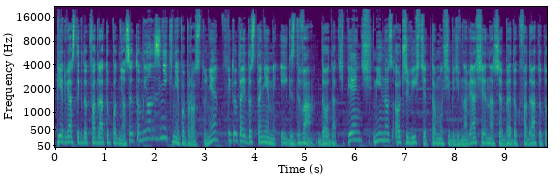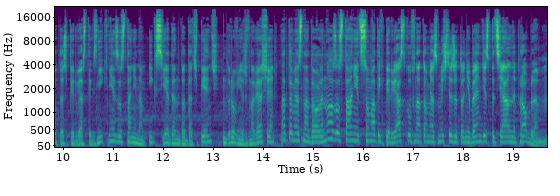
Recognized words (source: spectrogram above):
pierwiastek do kwadratu podniosę, to mi on zniknie po prostu, nie? I tutaj dostaniemy x2 dodać 5 minus oczywiście to musi być w nawiasie, nasze b do kwadratu to też pierwiastek zniknie, zostanie nam x1 dodać 5 również w nawiasie, natomiast na dole no zostanie suma tych pierwiastków, natomiast myślę, że to nie będzie specjalny problem.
